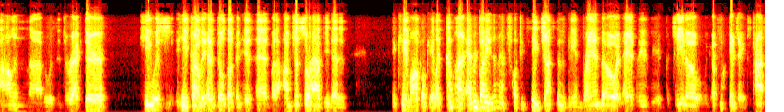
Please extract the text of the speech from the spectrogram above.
Colin, uh, who was the director, he was he probably had it built up in his head. But I'm just so happy that it it came off okay. Like, come on, everybody's in that fucking scene. Justin's being Brando, and Anthony's being Pacino. We got fucking James. Con-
